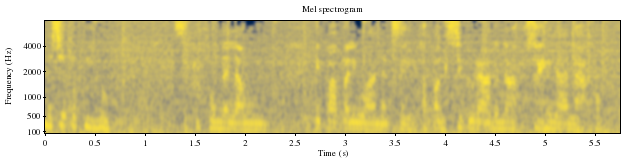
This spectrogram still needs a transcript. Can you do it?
nasa topi mo. Saka ko na lang ipapaliwanag sa'yo kapag sigurado na ako sa hinala ko.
